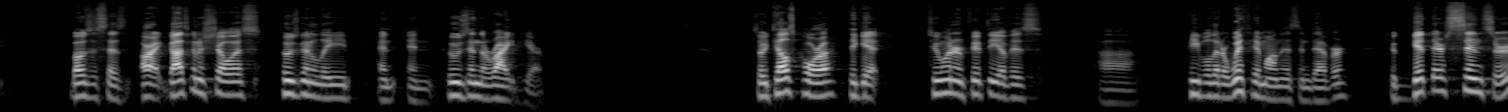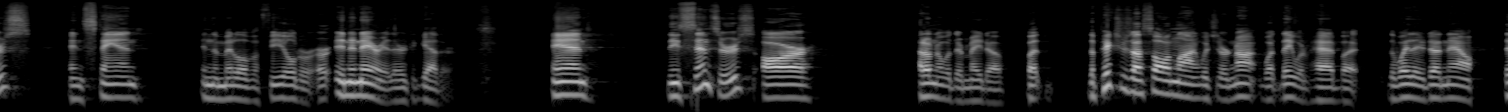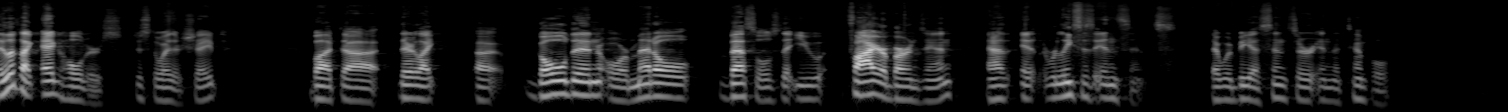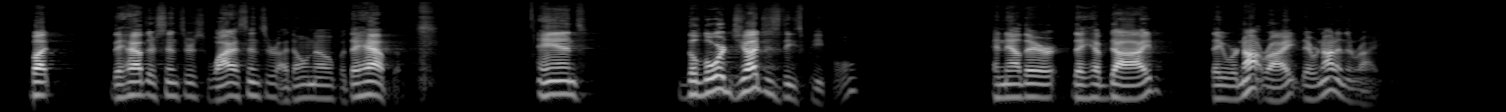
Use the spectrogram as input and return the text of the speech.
Moses says, All right, God's going to show us who's going to lead and, and who's in the right here. So he tells Korah to get 250 of his uh, people that are with him on this endeavor to get their censers and stand in the middle of a field or, or in an area. They're together. And these censers are, I don't know what they're made of, but the pictures I saw online, which are not what they would have had, but the way they're done now, they look like egg holders, just the way they're shaped. But uh, they're like uh, golden or metal vessels that you fire burns in, and it releases incense. There would be a censer in the temple. But they have their censers. Why a censer? I don't know, but they have them. And the Lord judges these people, and now they're, they have died, they were not right, they were not in the right.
